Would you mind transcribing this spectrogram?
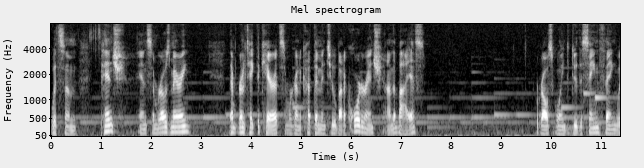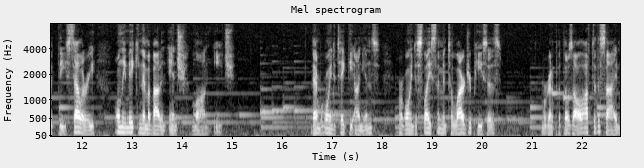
with some pinch and some rosemary then we're going to take the carrots and we're going to cut them into about a quarter inch on the bias. We're also going to do the same thing with the celery, only making them about an inch long each. Then we're going to take the onions, we're going to slice them into larger pieces. We're going to put those all off to the side.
